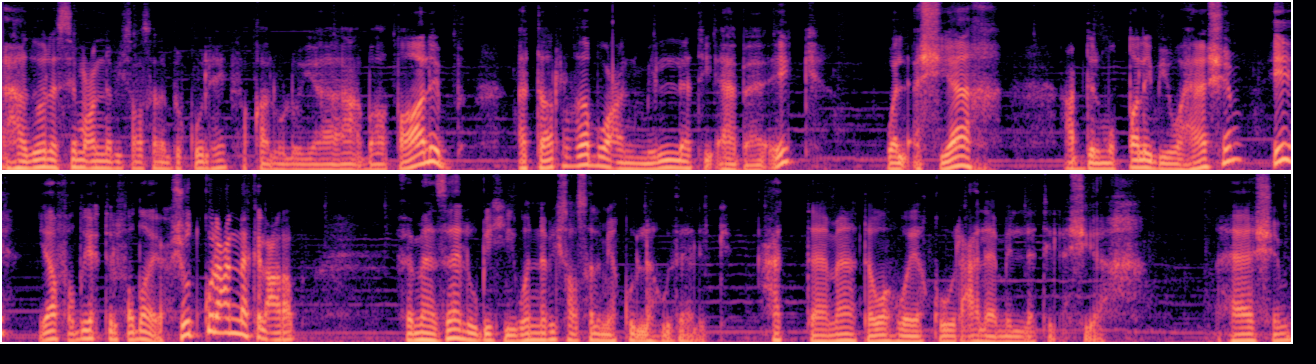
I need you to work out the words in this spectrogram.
فهذول سمعوا النبي صلى الله عليه وسلم بيقول هيك فقالوا له يا أبا طالب أترغب عن ملة آبائك والأشياخ عبد المطلب وهاشم؟ إيه يا فضيحة الفضائح شو تقول عنك العرب؟ فما زالوا به والنبي صلى الله عليه وسلم يقول له ذلك حتى مات وهو يقول على ملة الأشياخ هاشم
